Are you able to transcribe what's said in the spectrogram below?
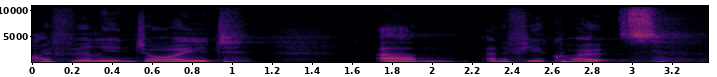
I've really enjoyed, um, and a few quotes,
